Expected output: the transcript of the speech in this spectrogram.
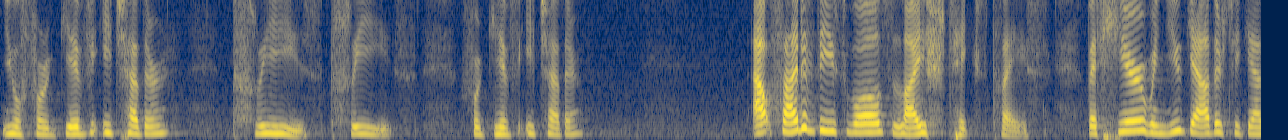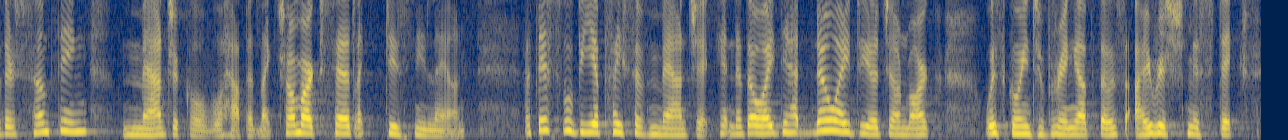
you'll forgive each other. Please, please forgive each other. Outside of these walls, life takes place. But here, when you gather together, something magical will happen. Like John Mark said, like Disneyland. This will be a place of magic. And though I had no idea John Mark was going to bring up those Irish mystics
